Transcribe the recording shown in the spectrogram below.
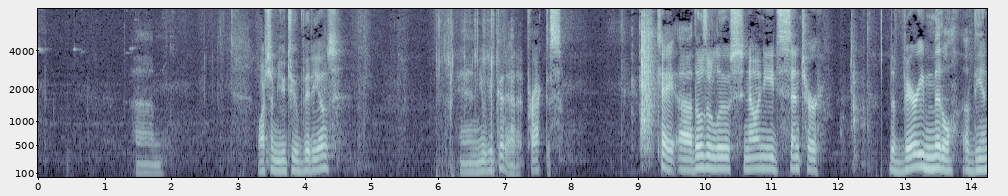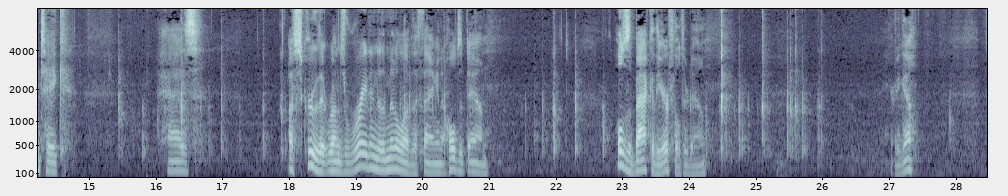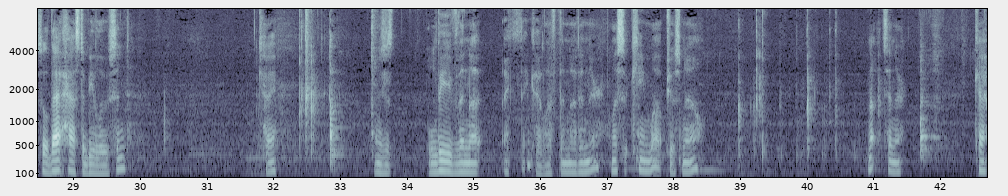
Um, watch some YouTube videos, and you'll get good at it. Practice. Okay, uh, those are loose. Now I need center. The very middle of the intake has a screw that runs right into the middle of the thing and it holds it down. Holds the back of the air filter down. Here we go. So that has to be loosened. Okay. And just leave the nut. I think I left the nut in there, unless it came up just now. No, it's in there. Okay.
